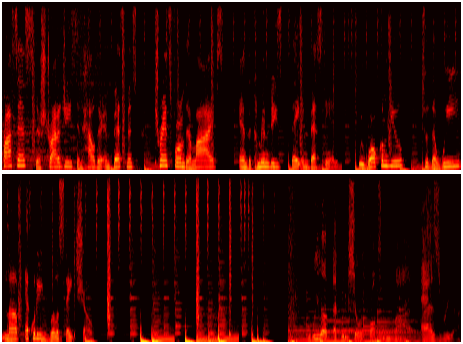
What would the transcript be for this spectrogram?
process, their strategies, and how their investments transform their lives and the communities they invest in. We welcome you to the We Love Equity Real Estate Show. The We Love Equity Show is brought to you by AZREIA,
